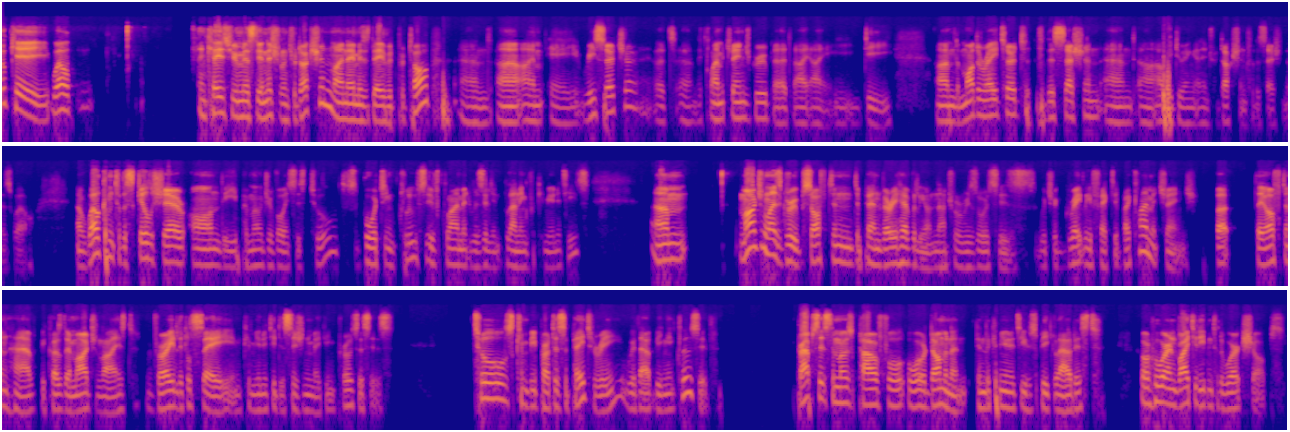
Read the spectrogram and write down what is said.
Okay, well, in case you missed the initial introduction, my name is David Pratap, and uh, I'm a researcher at uh, the Climate Change Group at IIED. I'm the moderator for this session, and uh, I'll be doing an introduction for the session as well. Uh, welcome to the Skillshare on the Pamoja Voices tool to support inclusive climate resilient planning for communities. Um, marginalized groups often depend very heavily on natural resources, which are greatly affected by climate change, but they often have, because they're marginalized, very little say in community decision-making processes. Tools can be participatory without being inclusive. Perhaps it's the most powerful or dominant in the community who speak loudest, or who are invited even to the workshops.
